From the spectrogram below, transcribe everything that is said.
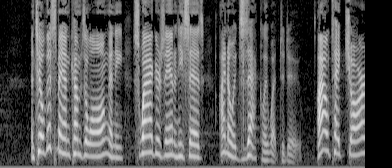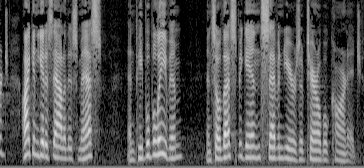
Until this man comes along and he swaggers in and he says, I know exactly what to do. I'll take charge. I can get us out of this mess. And people believe him. And so thus begin seven years of terrible carnage.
